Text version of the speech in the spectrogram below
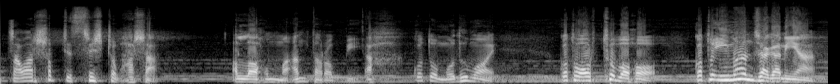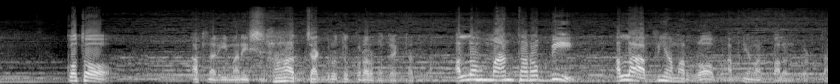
চাওয়ার সবচেয়ে শ্রেষ্ঠ ভাষা। আল্লাহুম্মা আন্তা রব্বি। আহ, কত মধুময়, কত অর্থবহ, কত ইমান জাগানিয়া কত আপনার ইমানি স্বাদ জাগ্রত করার মতো একটা দোয়া। আন্তা রব্বি। আল্লাহ, আপনি আমার রব, আপনি আমার পালন কর্তা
